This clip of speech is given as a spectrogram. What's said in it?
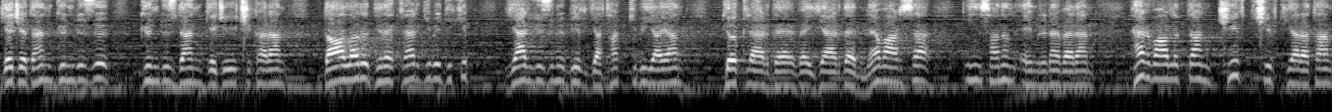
geceden gündüzü, gündüzden geceyi çıkaran, dağları direkler gibi dikip yeryüzünü bir yatak gibi yayan, göklerde ve yerde ne varsa insanın emrine veren, her varlıktan çift çift yaratan,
